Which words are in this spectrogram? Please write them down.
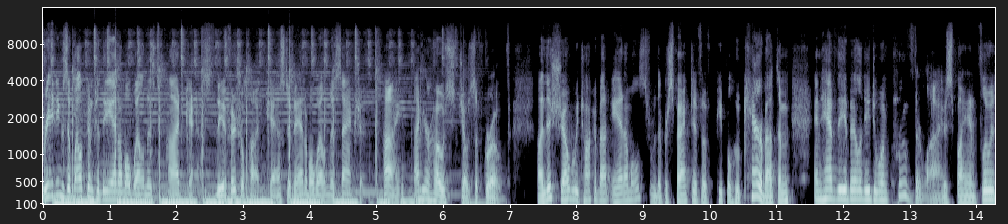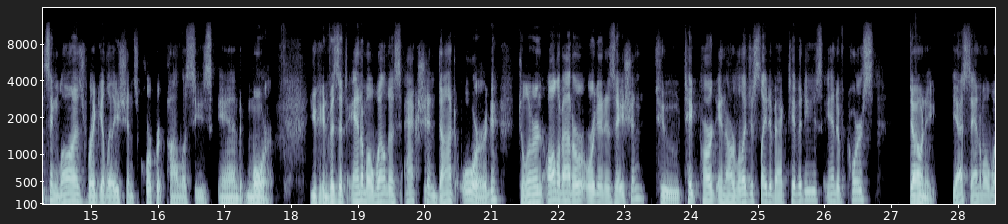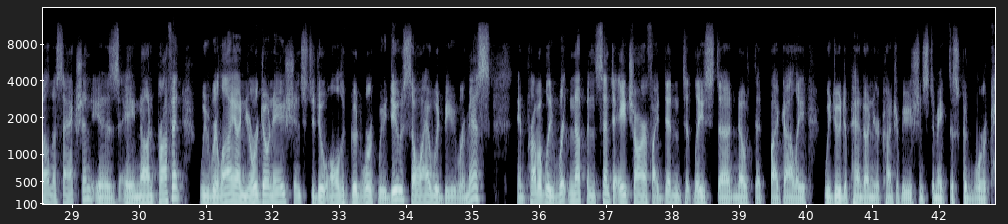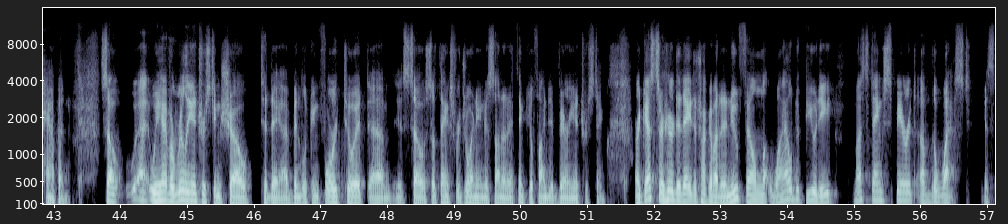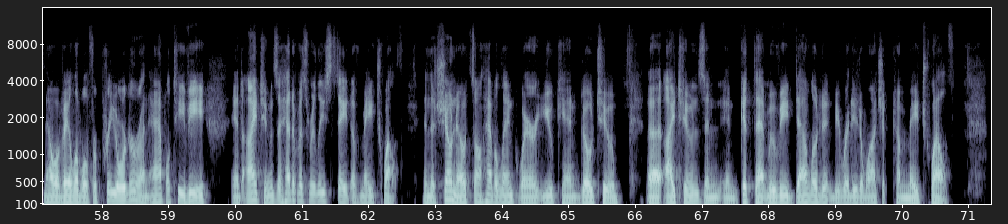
Greetings and welcome to the Animal Wellness Podcast, the official podcast of Animal Wellness Action. Hi, I'm your host, Joseph Grove. On this show, we talk about animals from the perspective of people who care about them and have the ability to improve their lives by influencing laws, regulations, corporate policies, and more. You can visit animalwellnessaction.org to learn all about our organization, to take part in our legislative activities, and of course, donate. Yes, Animal Wellness Action is a nonprofit. We rely on your donations to do all the good work we do. So I would be remiss and probably written up and sent to HR if I didn't at least uh, note that, by golly, we do depend on your contributions to make this good work happen. So uh, we have a really interesting show today. I've been looking forward to it. Um, so, so thanks for joining us on it. I think you'll find it very interesting. Our guests are here today to talk about a new film, Wild Beauty Mustang Spirit of the West. It's now available for pre order on Apple TV and iTunes ahead of its release date of May 12th. In the show notes, I'll have a link where you can go to uh, iTunes and, and get that movie, download it, and be ready to watch it come May 12th.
